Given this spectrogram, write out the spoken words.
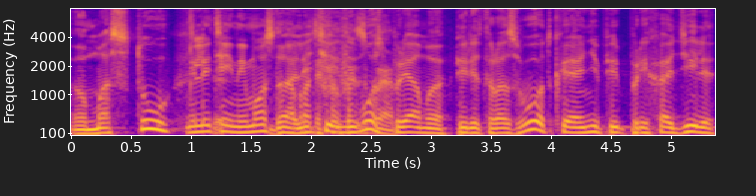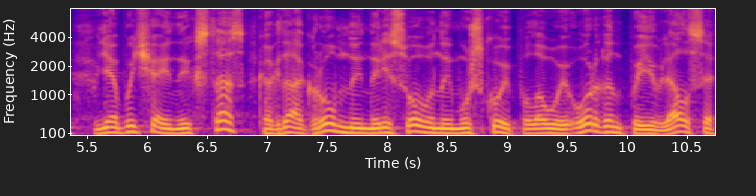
мосту. Литейный мост. Да, литейный ФСБ. мост прямо перед разводкой. Они приходили в необычайный экстаз, когда огромный нарисованный мужской половой орган появлялся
